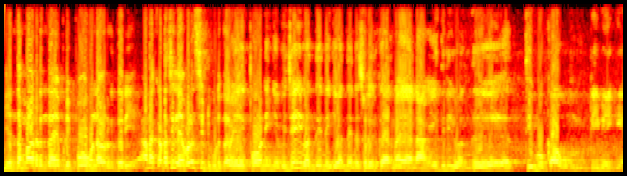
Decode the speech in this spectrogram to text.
எந்த மாதிரி இருந்தா எப்படி போகும்னு அவருக்கு தெரியும். ஆனா கடைசியில எவ்வளவு சீட்டு கொடுத்தாரு? இப்போ நீங்க விஜய் வந்து இன்னைக்கு வந்து என்ன சொல்லியிருக்காருன்னா நாங்க எதிரி வந்து திமுகவும் டிவிக்கு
